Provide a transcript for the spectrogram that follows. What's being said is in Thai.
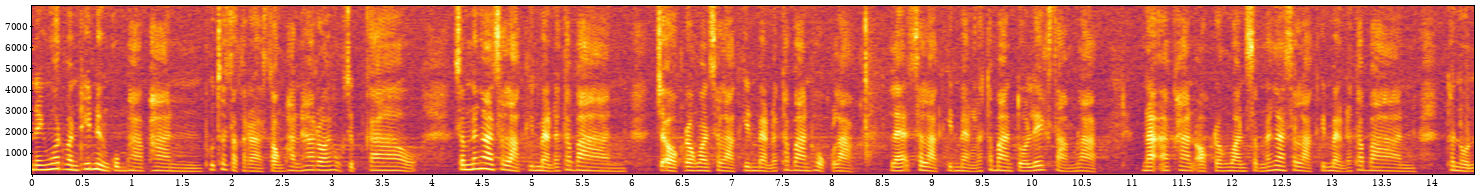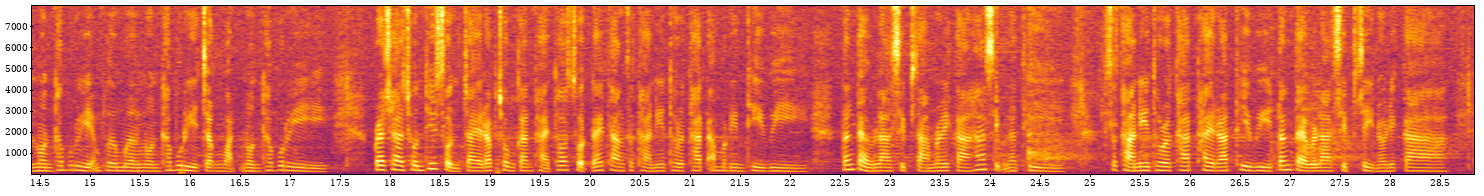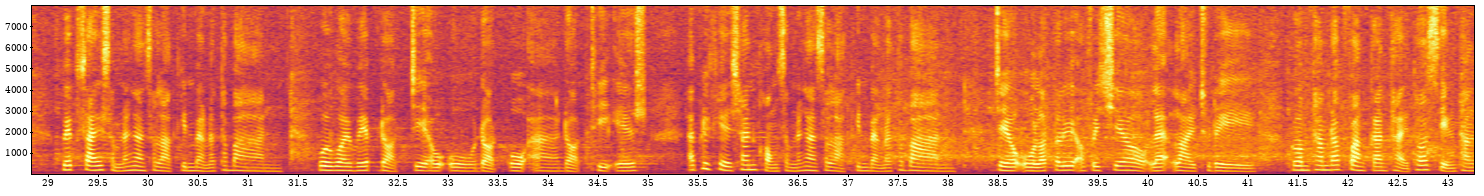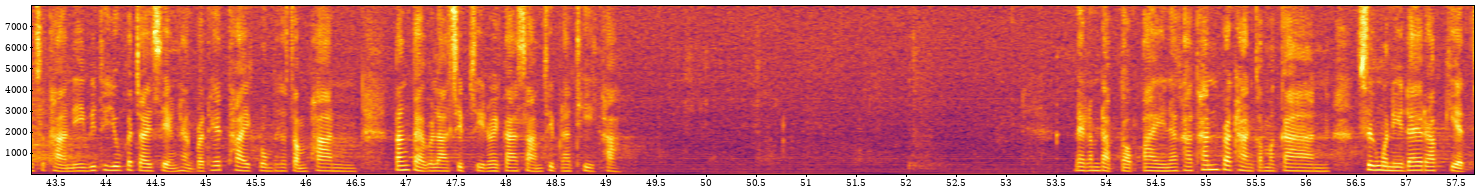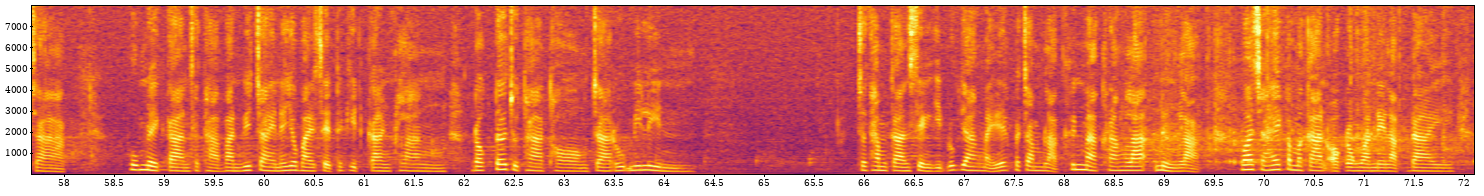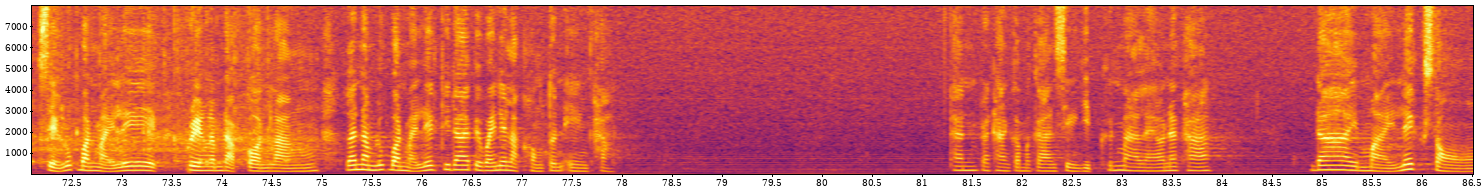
ในงวดวันที่ 1 กุมภาพันธ์ พุทธศักราช 2569 สำนักงานสลากกินแบ่งรัฐบาล จะออกรางวัลสลากกินแบ่งรัฐบาล 6 หลัก และสลากกินแบ่งรัฐบาลตัวเลข 3 หลัก ณอาคารออกรางวัลสำนักงานสลากกินแบ่งรัฐบาล ถนนนนทบุรีอำเภอเมืองนนทบุรีจังหวัดนนทบุรี ประชาชนที่สนใจรับชมการถ่ายทอดสดได้ทางสถานีโทรทัศน์อมรินทร์ทีวี ตั้งแต่เวลา 13นาฬิกา50 นาที สถานีโทรทัศน์ไทยรัฐทีวี ตั้งแต่เวลา 14นาฬิกาเว็บไซต์สำนักงานสลากกินแบ่งรัฐบาล www.jlo.or.th แอปพลิเคชันของสำนักงานสลากกินแบ่งรัฐบาล JLO Lottery Official และ Line Today รวมทำรับฟังการถ่ายทอดเสียงทางสถานีวิทยุกระจายเสียงแห่งประเทศไทยกรมประชาสัมพันธ์ ตั้งแต่เวลา 14นาฬิกา30 นาทีค่ะ ในลำดับต่อไปนะคะ ท่านประธานกรรมการ ซึ่งวันนี้ได้รับเกียรติจากผู้อำนวยการสถาบันวิจัยนโยบายเศรษฐกิจการคลัง ดรจุธาทอง จารุมิลิน จะทำการเสี่ยงหยิบลูกยางหมายเลขประจำหลักขึ้นมาครั้งละ 1 หลัก ว่าจะให้กรรมการออกรางวัลในหลักใด เสี่ยงลูกบอลหมายเลข เรียงลำดับก่อนหลัง และนำลูกบอลหมายเลขที่ได้ไปไว้ในหลักของตนเองค่ะ ท่านประธานกรรมการเสี่ยงหยิบขึ้นมาแล้วนะคะ ได้หมายเลขสอง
